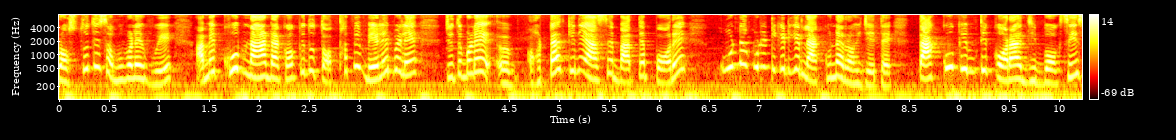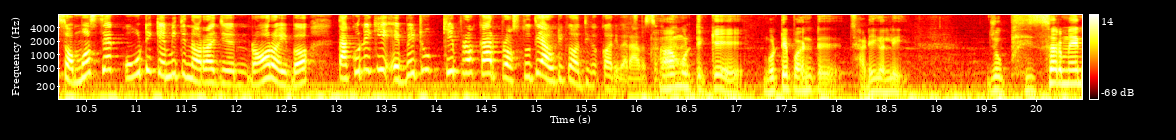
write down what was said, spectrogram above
প্রস্তুতি সবুলে হুয়ে আমি খুব না ডাক কিন্তু তথাপি বেড়ে বেড়ে যেতবে হঠাৎ কিনে আসে বাত্যা পরে কোটা কোটি টিকে টিকে লাকুনা রহিযাই তাকু কেমতি করা যাব সেই সমস্যা কোটি কেমিতি ন রহব তাকু নেকি এবেঠু কি প্রকার প্রস্তুতি আউ টিকে অধিক করিবার আবশ্যক হ্যাঁ মু টিকে গোটে পয়েন্ট ছাড়ি গলি যে ফিশরম্যান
